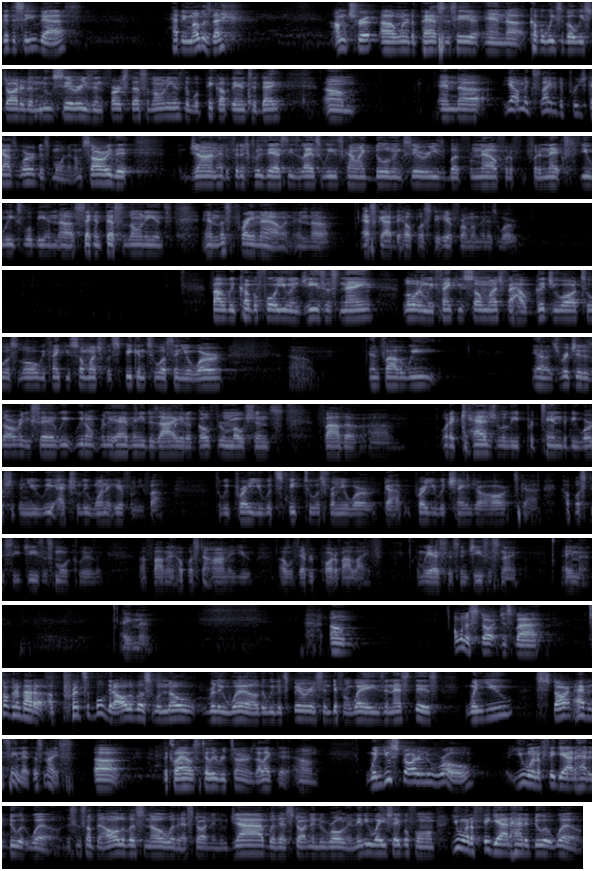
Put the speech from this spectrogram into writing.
Good to see you guys. Happy Mother's Day. I'm Trip, uh, one of the pastors here, and uh, a couple weeks ago we started a new series in First Thessalonians that we'll pick up in today. Um, and uh, yeah, I'm excited to preach God's word this morning. I'm sorry that John had to finish Ecclesiastes last week. It's kind of like dueling series, but from now for the for the next few weeks we'll be in uh, Second Thessalonians, and let's pray now and. and uh, ask God to help us to hear from Him in His Word. Father, we come before you in Jesus' name, Lord, and we thank you so much for how good you are to us, Lord. We thank you so much for speaking to us in your Word. Um, and Father, we, yeah, as Richard has already said, we, we don't really have any desire to go through motions, Father, um, or to casually pretend to be worshiping you. We actually want to hear from you, Father. So we pray you would speak to us from your word, God. We pray you would change our hearts, God. Help us to see Jesus more clearly, uh, Father, and help us to honor you uh, with every part of our life. And we ask this in Jesus' name. Amen. Amen. Um, I want to start just by talking about a, a, principle that all of us will know really well that we've experienced in different ways, and that's this. When you start, I haven't seen that. That's nice. Uh, the clouds till he returns. I like that. Um, when you start a new role, you want to figure out how to do it well. This is something all of us know, whether that's starting a new job, whether that's starting a new role in any way, shape, or form. You want to figure out how to do it well.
